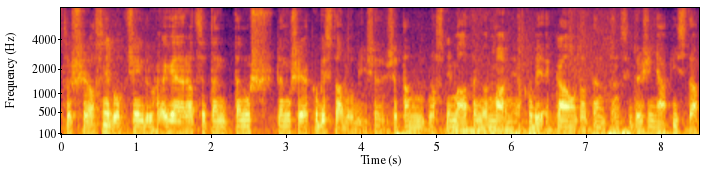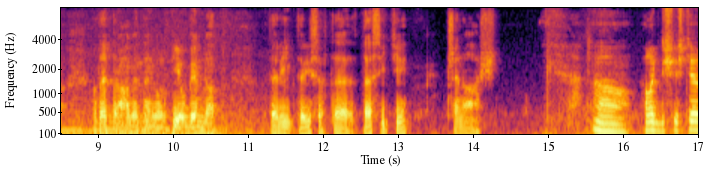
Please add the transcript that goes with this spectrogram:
což je vlastně blockchain druhé generace, ten, ten, už, ten už je jakoby stavový, že, že tam vlastně máte normálně jakoby account a ten, ten si drží nějaký stav a to je právě ten velký objem dat, který, který se v té, té síti přenáší. Ale když ještě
